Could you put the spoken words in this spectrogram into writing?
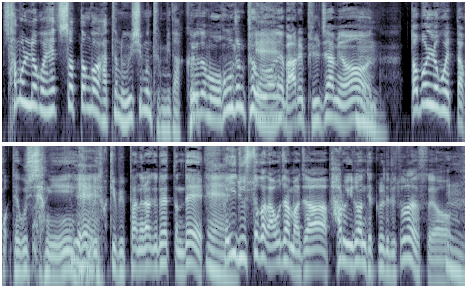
삼으려고 했었던 것 같은 의심은 듭니다. 그- 그래서 뭐 홍준표 예. 의원의 말을 빌자면 음. 떠보려고 했다 대구시장이 예. 뭐 이렇게 비판을 하기도 했던데 예. 그러니까 이 뉴스가 나오자마자 바로 이런 댓글들이 쏟아졌어요. 음.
